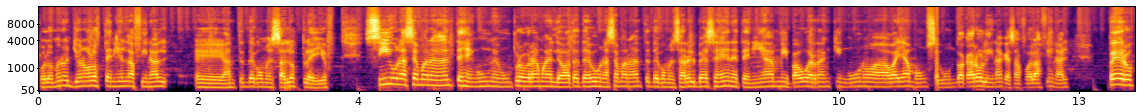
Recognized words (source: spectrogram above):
por lo menos yo no los tenía en la final eh, antes de comenzar los playoffs. Sí, una semana antes en un, en un programa del Debate TV, una semana antes de comenzar el BCN, tenía mi Power Ranking 1 a Bayamón, segundo a Carolina, que esa fue la final, pero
